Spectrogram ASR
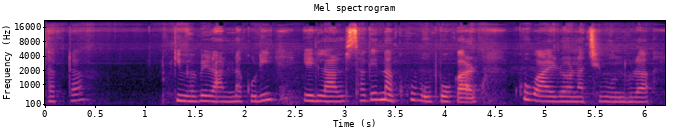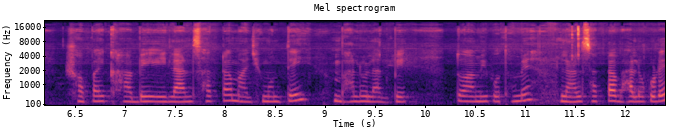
শাকটা কীভাবে রান্না করি, এই লাল শাকের না খুব উপকার। খুব আয়রন আছে বন্ধুরা। সবাই খাবে এই লাল শাকটা, মাঝে মধ্যেই ভালো লাগবে। তো আমি প্রথমে লাল শাকটা ভালো করে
